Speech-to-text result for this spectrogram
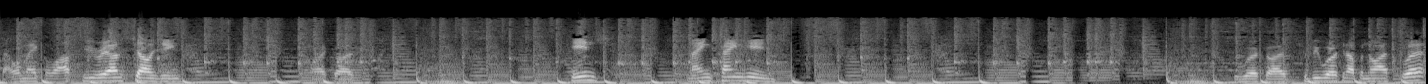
That will make the last few rounds challenging. All right, guys. Hinge. Maintain hinge. Good work, guys. Should be working up a nice sweat.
